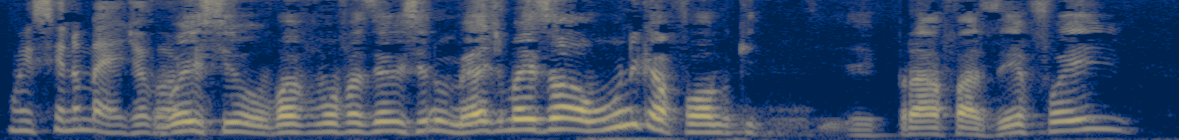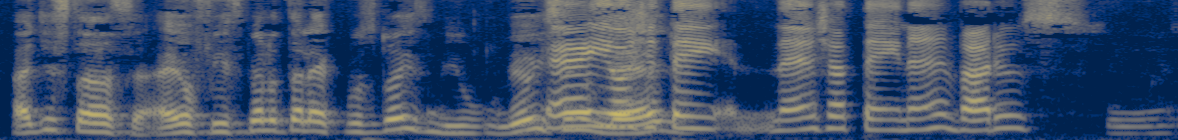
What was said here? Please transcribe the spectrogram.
O ensino médio agora. vou, ensi- vou fazer o ensino médio, mas a única forma que para fazer foi a distância. Aí eu fiz pelo Telecurso 2000. O meu ensino É, e hoje médio- tem, né? Já tem, né? Vários. Sim.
